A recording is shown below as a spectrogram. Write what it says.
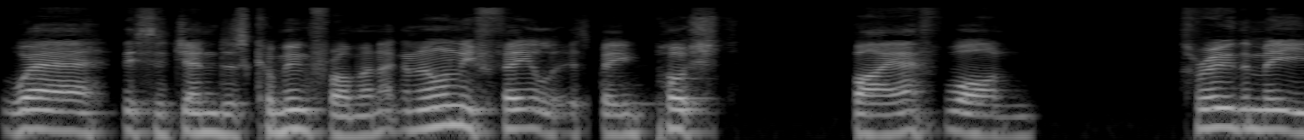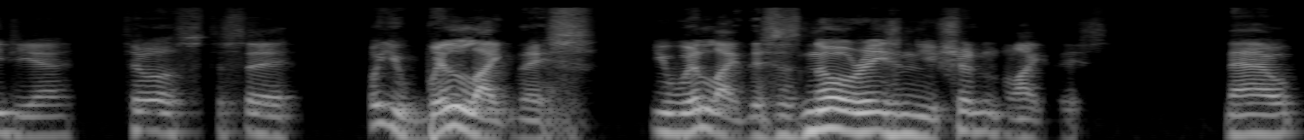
where this agenda's coming from, and I can only feel it's being pushed by F1 through the media to us to say, "Well, you will like this. You will like this. There's no reason you shouldn't like this." Now,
